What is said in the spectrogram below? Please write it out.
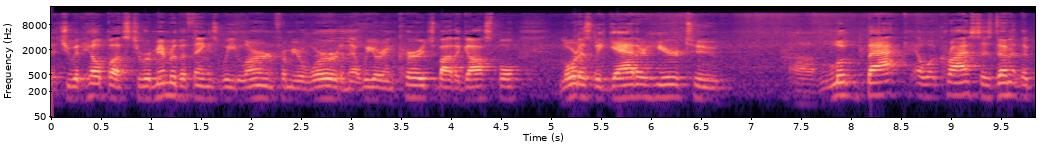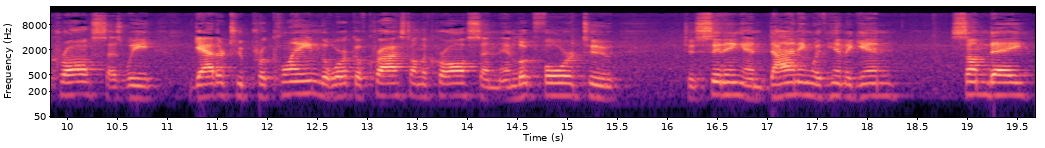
that you would help us to remember the things we learn from your word and that we are encouraged by the gospel. Lord, as we gather here to uh, look back at what Christ has done at the cross, as we gather to proclaim the work of Christ on the cross and, and look forward to, to sitting and dining with Him again someday,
